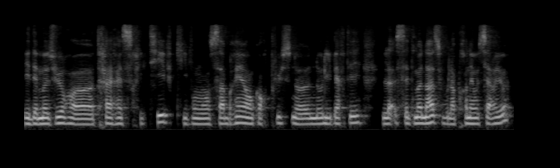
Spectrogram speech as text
et des mesures très restrictives qui vont sabrer encore plus nos, libertés. cette menace, vous la prenez au sérieux?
